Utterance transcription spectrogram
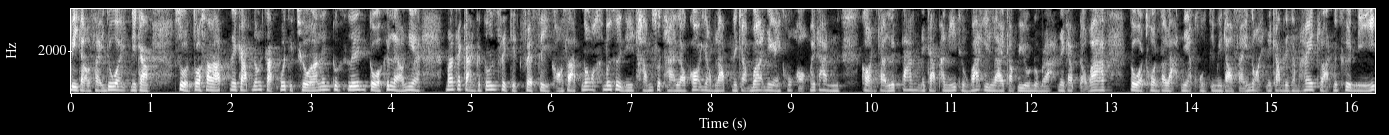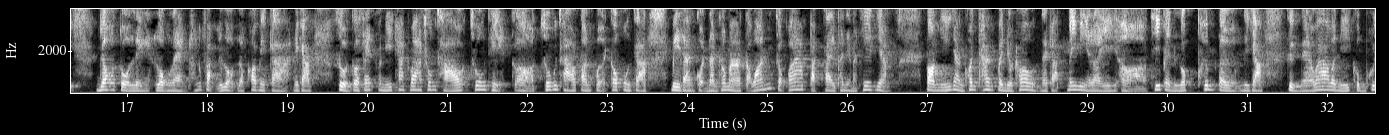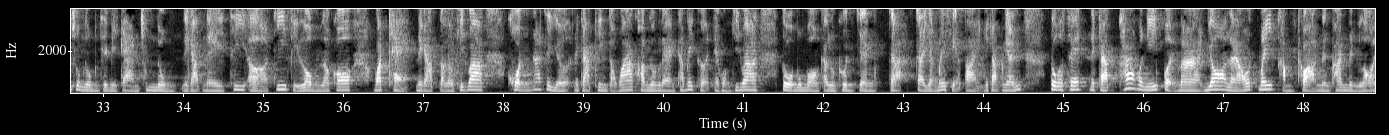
มีดาวไซด์ด้วยนะครับส่วนตัวสหรัฐนะครับนอกจากผู้ติดเชื้อเร่งตัวเร่งตัวขึ้นแล้วเนี่ยมาตรการกระตุ้นเศรษฐกิจ phase สี่ของสหรัฐเมื่อคืนนี้ทรัมป์สุดท้ายแล้วก็ยอมรับนะครับว่ายังไงคงออกไม่ทันก่อนการเลือกตั้งนะครับอันนี้ถือว่า in line กับวิวนุมเรานะครับแต่ว่าตัวโทนตลาดเนี่ยคงจะมี downside หน่อยนะครับเลยทำให้ตลาดเมื่อคืนนี้ ย่อตัวลงแรงทั้งฝั่งยุโรปแล้วก็อเมริกานะครับส่วนตัวเซ็ตวันนี้คาดว่าช่วงเช้าช่วงเทรดช่วงเช้าตอนเปิดก็คงจะมีแรงกดดันเข้ามา แต่ว่าเนื่องจากว่าปัจจัยภายในประเทศเนี่ยตอนนี้ยังค่อนข้างเป็นนิวทรัลนะครับไม่มีอะไรที่ที่เป็นลบเพิ่มเติมนะครับถึงแม้ว่าวันนี้กลุ่มผู้ชุมนุมจะมีการชุมนุมนะครับในที่เอ่อที่สีลมแล้วก็วัดแขกนะครับแต่เราคิดว่าคนน่าจะเยอะนะครับเพียงแต่ว่าความรุนแรงถ้าไม่เกิดเนี่ยผมคิดว่าตัวมุมมองการลงทุนจะจะจะยังไม่เสียไปนะครับงั้นตัวเซ็ตนะครับถ้าวันนี้เปิดมาย่อแล้วไม่ต่ำกว่า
